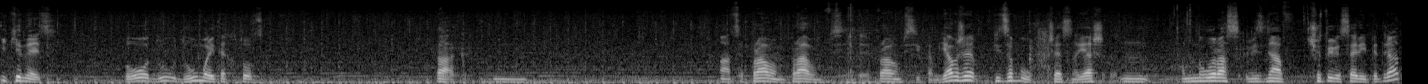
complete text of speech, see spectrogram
і кінець. То ду- думайте, хто це. Так. А, це правим, правим, правим сіком. Я вже підзабув, чесно. Я ж минулий раз відзняв 4 серії підряд.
